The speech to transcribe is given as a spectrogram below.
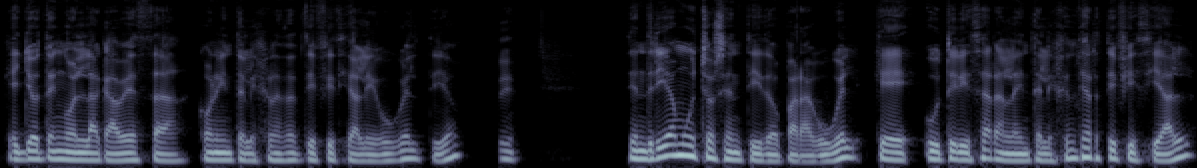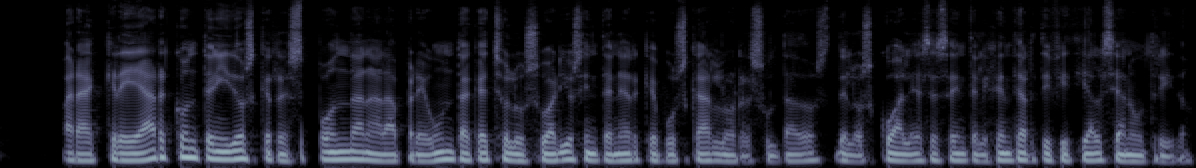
que yo tengo en la cabeza con inteligencia artificial y Google, tío? Sí. Tendría mucho sentido para Google que utilizaran la inteligencia artificial para crear contenidos que respondan a la pregunta que ha hecho el usuario sin tener que buscar los resultados de los cuales esa inteligencia artificial se ha nutrido.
